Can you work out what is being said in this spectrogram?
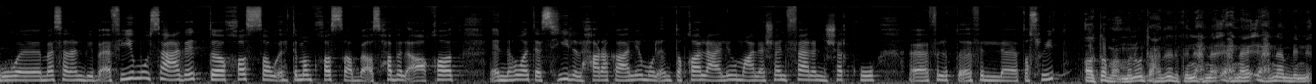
ومثلا بيبقى في مساعدات خاصة واهتمام خاصة بأصحاب الإعاقات إن هو تسهيل الحركة عليهم والانتقال عليهم علشان فعلا يشاركوا آه، في في التصويت. آه طبعا. ما أنا قلت لحضرتك إن إحنا إحنا إحنا بن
